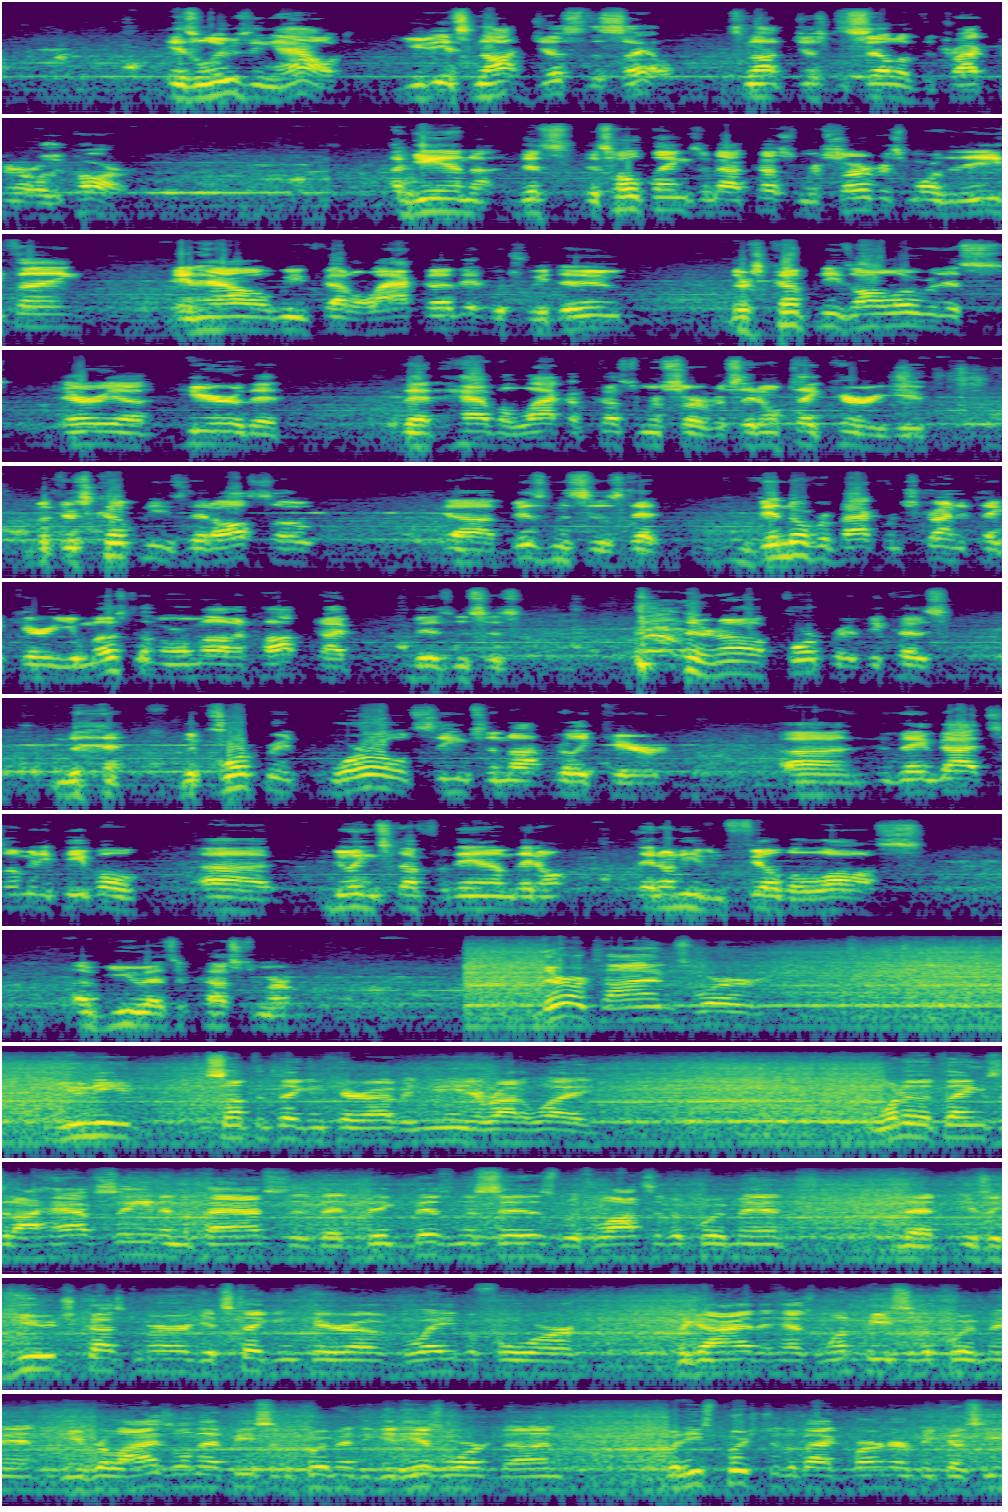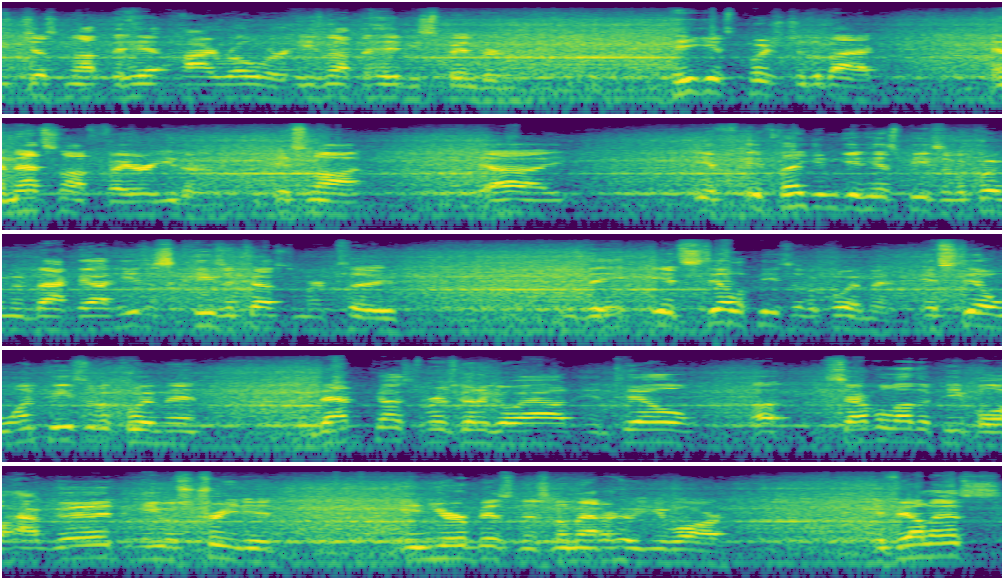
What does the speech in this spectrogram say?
is losing out. You, it's not just the sale. It's not just the sale of the tractor or the car. Again, uh, this this whole thing's about customer service more than anything, and how we've got a lack of it, which we do. There's companies all over this area here that that have a lack of customer service. They don't take care of you. But there's companies that also uh, businesses that bend over backwards trying to take care of you. Most of them are mom and pop type businesses they're not all corporate because the, the corporate world seems to not really care. Uh, they've got so many people uh, doing stuff for them. They don't they don't even feel the loss of you as a customer. There are times where you need something taken care of and you need it right away. One of the things that I have seen in the past is that big businesses with lots of equipment that is a huge customer gets taken care of way before the guy that has one piece of equipment. He relies on that piece of equipment to get his work done, but he's pushed to the back burner because he's just not the high roller. He's not the heavy spender. He gets pushed to the back, and that's not fair either. It's not. Uh, if, if they can get his piece of equipment back out, he's a, he's a customer too the, it's still a piece of equipment. It's still one piece of equipment. That customer is going to go out and tell uh, several other people how good he was treated in your business, no matter who you are. If LS,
